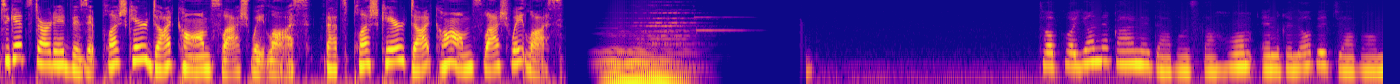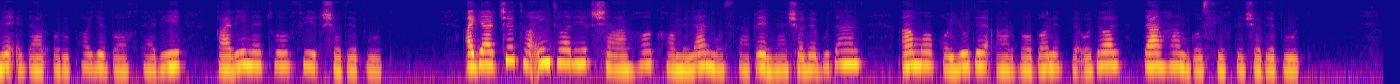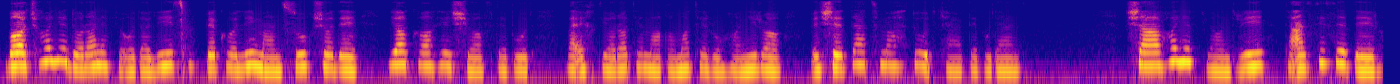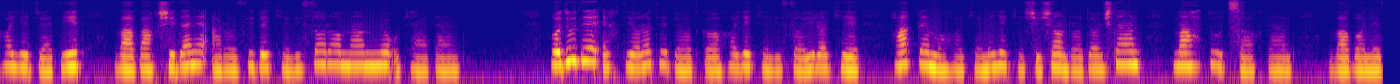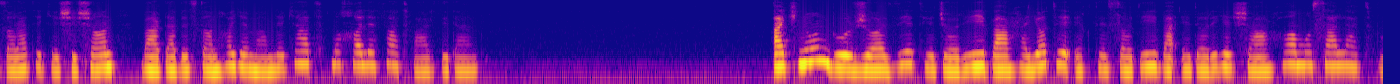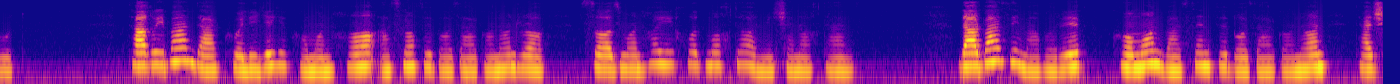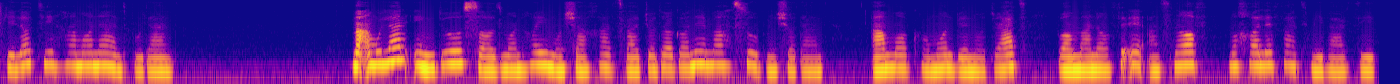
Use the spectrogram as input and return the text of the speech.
To get started, visit plushcare.com slash weight loss. That's plushcare.com slash weight loss. تا پایان قرن دوازدهم انقلاب جوامع در اروپای باختری قرین توفیق شده بود اگرچه تا این تاریخ شهرها کاملا مستقل نشده بودند اما قیود اربابان فئودال در هم گسیخته شده بود باجهای دوران فئودالیسم به کلی منسوخ شده یا کاهش یافته بود و اختیارات مقامات روحانی را به شدت محدود کرده بودند. شهرهای فلاندری تأسیس دیرهای جدید و بخشیدن عراضی به کلیسا را ممنوع کردند. حدود اختیارات دادگاه های کلیسایی را که حق محاکمه کشیشان را داشتند محدود ساختند و با نظارت کشیشان بر دبستانهای مملکت مخالفت ورزیدند. اکنون بورژوازی تجاری بر حیات اقتصادی و اداره شهرها مسلط بود. تقریبا در کلیه کمونها اصناف بازرگانان را سازمانهایی خود مختار می شناختند. در بعضی موارد کمون و سنف بازرگانان تشکیلاتی همانند بودند. معمولا این دو سازمانهای مشخص و جداگانه محسوب می شدند اما کمون به ندرت با منافع اصناف مخالفت می‌ورزید.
